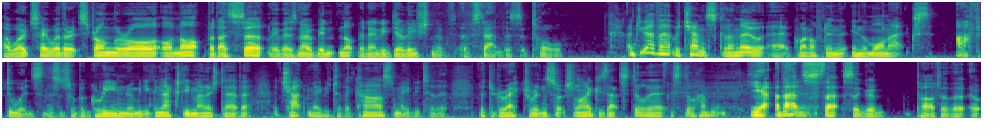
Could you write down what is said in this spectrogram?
I won't say whether it's stronger or, or not, but I certainly there's no been not been any dilution of, of standards at all. And do you ever have a chance? Because I know uh, quite often in the, in the one acts afterwards, there's a sort of a green room, and you can actually manage to have a, a chat, maybe to the cast, maybe to the, the director and such like. Is that still uh, still happening? Yeah, that's that's a good part of the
